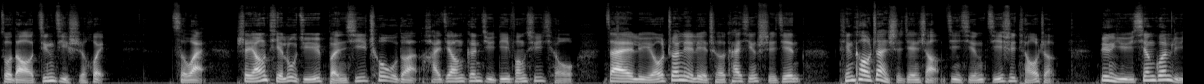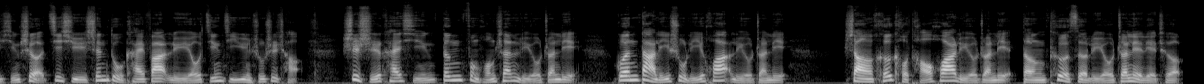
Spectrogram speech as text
做到经济实惠。此外，沈阳铁路局本溪车务段还将根据地方需求，在旅游专列列车开行时间、停靠站时间上进行及时调整。并与相关旅行社继续深度开发旅游经济运输市场，适时开行登凤凰山旅游专列、观大梨树梨花旅游专列、赏河口桃花旅游专列等特色旅游专列列车，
